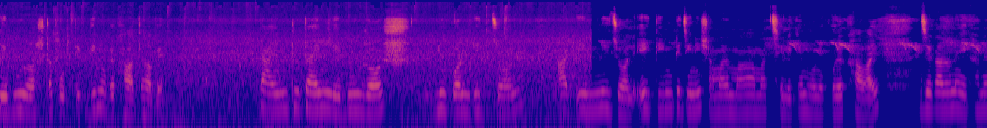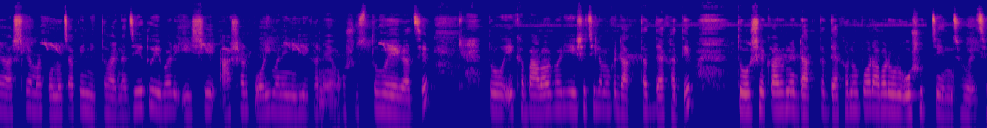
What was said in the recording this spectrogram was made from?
লেবুর রসটা প্রত্যেক দিন ওকে খাওয়াতে হবে। টাইম টু টাইম লেবুর রস গ্লুকন ডির জল আর এমনি জল। এই তিনটে জিনিস আমার মা আমার ছেলেকে মনে করে খাওয়ায়। যে কারণে এখানে আসলে আমার কোনো চাপে নিতে হয় না। যেহেতু এবার এসে আসার পরই মানে নীল এখানে অসুস্থ হয়ে গেছে। তো এখা বাবার বাড়ি এসেছিলাম ওকে ডাক্তার দেখাতে। তো সে কারণে ডাক্তার দেখানোর পর আবার ওর ওষুধ চেঞ্জ হয়েছে।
